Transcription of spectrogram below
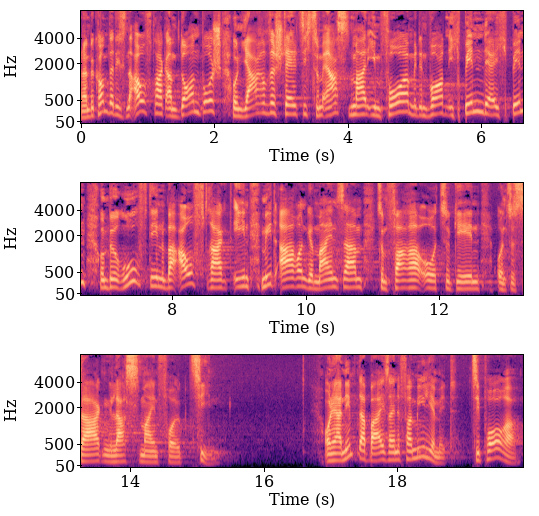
Und dann bekommt er diesen Auftrag am Dornbusch und Jarve stellt sich zum ersten Mal ihm vor mit den Worten, ich bin, der ich bin und beruft ihn und beauftragt ihn, mit Aaron gemeinsam zum Pharao zu gehen und zu sagen, lass mein Volk ziehen. Und er nimmt dabei seine Familie mit, Zippora,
